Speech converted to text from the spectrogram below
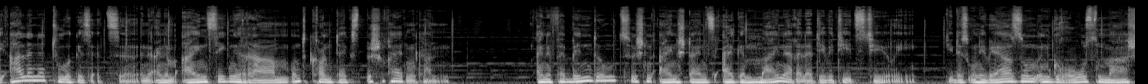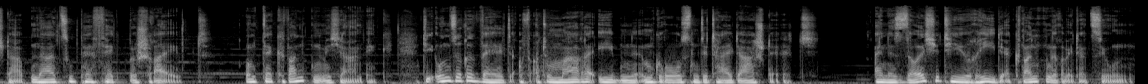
die alle Naturgesetze in einem einzigen Rahmen und Kontext beschreiben kann. Eine Verbindung zwischen Einsteins allgemeiner Relativitätstheorie, die das Universum im großen Maßstab nahezu perfekt beschreibt, und der Quantenmechanik, die unsere Welt auf atomarer Ebene im großen Detail darstellt. Eine solche Theorie der Quantengravitation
